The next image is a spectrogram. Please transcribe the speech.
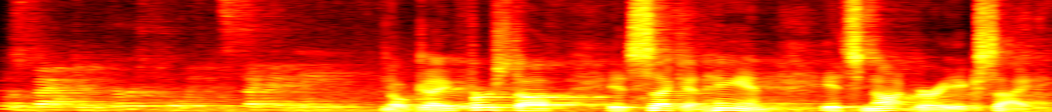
goes back to the secondhand. Okay, first off, it's secondhand. It's not very exciting.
